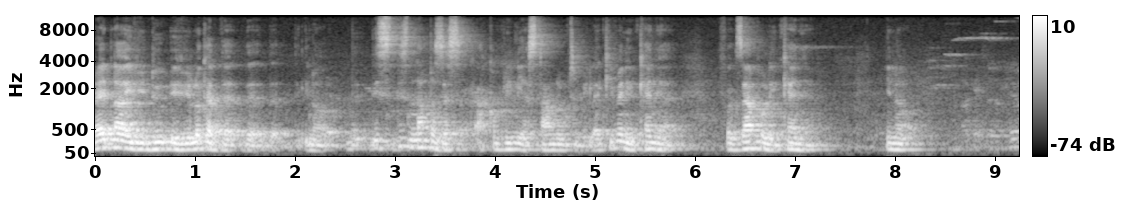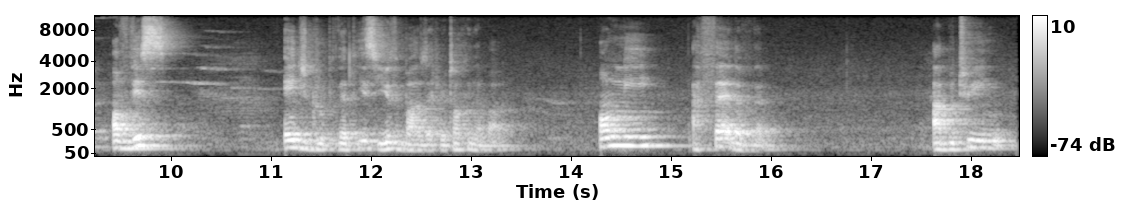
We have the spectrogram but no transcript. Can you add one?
right now, if you do, if you look at the, the, the you know, these, these numbers are completely astounding to me. Like even in Kenya, for example, in Kenya, you know, of this age group, that these youth bars that we're talking about, only a third of them are between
